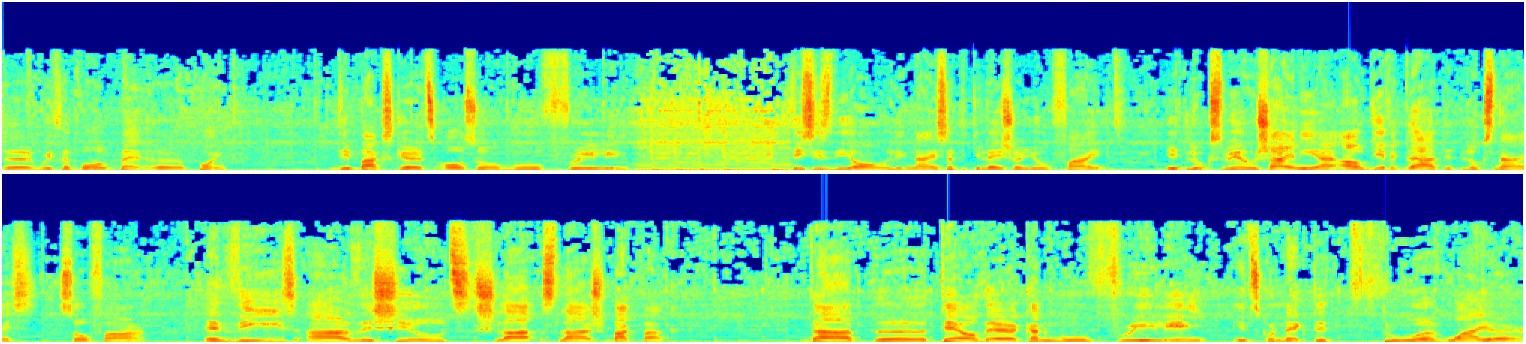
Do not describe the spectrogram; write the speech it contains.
uh, with a ball uh, point. The back skirts also move freely. This is the only nice articulation you'll find. It looks real shiny, I will give it that, it looks nice so far. And these are the shields slash backpack. That uh, the tail there can move freely, it's connected through a wire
